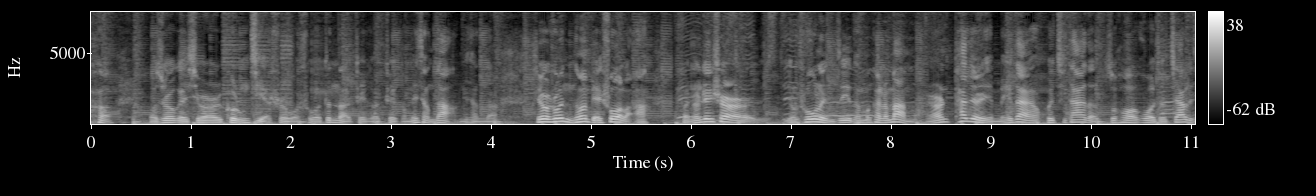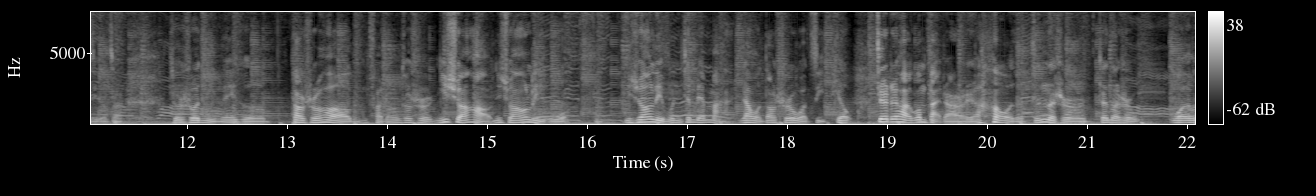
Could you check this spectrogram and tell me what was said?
我就给媳妇儿各种解释，我说真的，这个这个没想到，没想到，媳妇儿说你他妈别说了啊，反正这事儿有出了，你自己他妈看着办吧。然后他就也没再回其他的，最后给我就加了几个字，就是说你那个到时候反正就是你选好，你选好礼物，你选好礼物你先别买，让我到时候我自己挑。接着这话给我摆这儿，然后我就真的是真的是我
